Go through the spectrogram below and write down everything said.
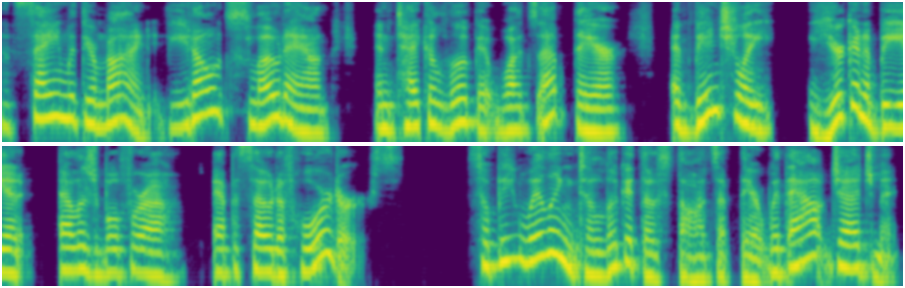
The same with your mind. If you don't slow down and take a look at what's up there, eventually you're going to be eligible for a episode of hoarders. So be willing to look at those thoughts up there without judgment.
